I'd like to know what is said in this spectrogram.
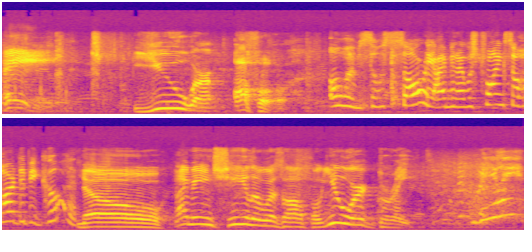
Hey! You were awful. Oh, I'm so sorry. I mean, I was trying so hard to be good. No, I mean, Sheila was awful. You were great. Really?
